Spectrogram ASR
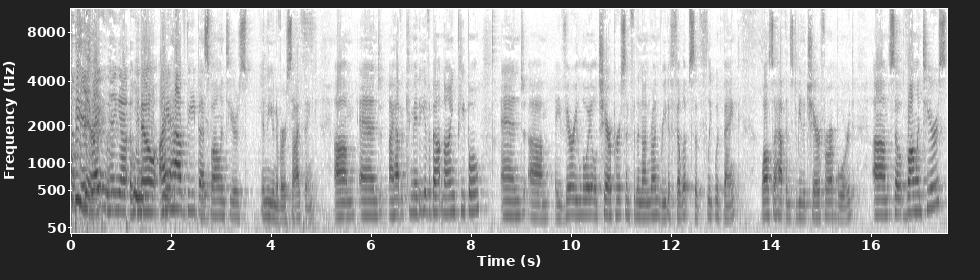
will be there. right? Who hang out? Who, You know, I have the best volunteers in the universe, I think. Um, and I have a committee of about nine people and um, a very loyal chairperson for the Nun Run, Rita Phillips of Fleetwood Bank, who also happens to be the chair for our board. Um, so, volunteers,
